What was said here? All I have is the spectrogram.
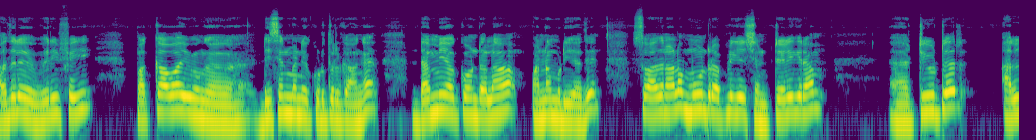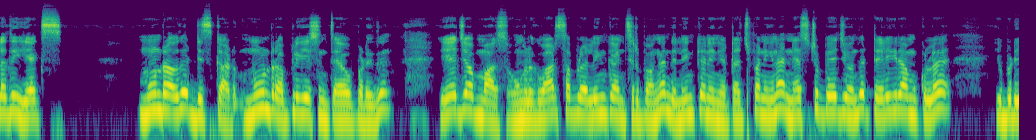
அதில் வெரிஃபை பக்காவாக இவங்க டிசைன் பண்ணி கொடுத்துருக்காங்க. டம்மி அக்கௌண்ட்டெல்லாம் பண்ண முடியாது. ஸோ அதனால் மூன்று அப்ளிகேஷன் டெலிகிராம் ட்விட்டர் அல்லது எக்ஸ் மூன்றாவது டிஸ்கார்டு மூன்று அப்ளிகேஷன் தேவைப்படுது. ஏஜ் ஆஃப் மார்ஸ் உங்களுக்கு வாட்ஸ்அப்பில் லிங்க் அனுப்பிச்சிருப்பாங்க. இந்த லிங்க்கை நீங்கள் டச் பண்ணிங்கன்னா நெக்ஸ்ட் பேஜ் வந்து டெலிகிராமுக்குள்ளே இப்படி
